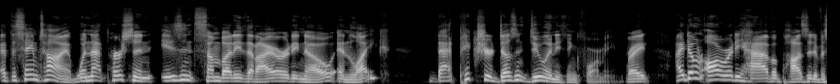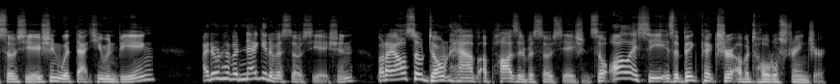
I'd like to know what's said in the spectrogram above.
At the same time, when that person isn't somebody that I already know and like, that picture doesn't do anything for me, right? I don't already have a positive association with that human being. I don't have a negative association, but I also don't have a positive association. So all I see is a big picture of a total stranger.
